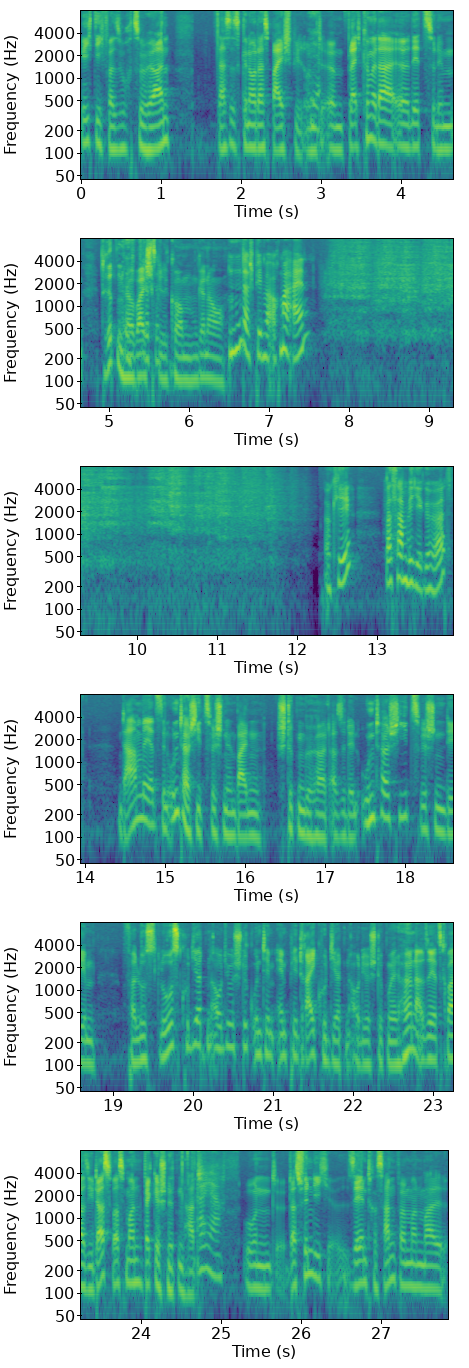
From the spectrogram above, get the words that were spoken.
richtig versucht zu hören. Das ist genau das Beispiel. Und ja. ähm, vielleicht können wir da äh, jetzt zu dem dritten das Hörbeispiel dritte. kommen. Genau. Mhm, da spielen wir auch mal ein. Okay, was haben wir hier gehört? Da haben wir jetzt den Unterschied zwischen den beiden Stücken gehört, also den Unterschied zwischen dem verlustlos kodierten Audiostück und dem MP3 kodierten Audiostück. Wir hören also jetzt quasi das, was man weggeschnitten hat. Ah, ja. Und das finde ich sehr interessant, weil man mal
